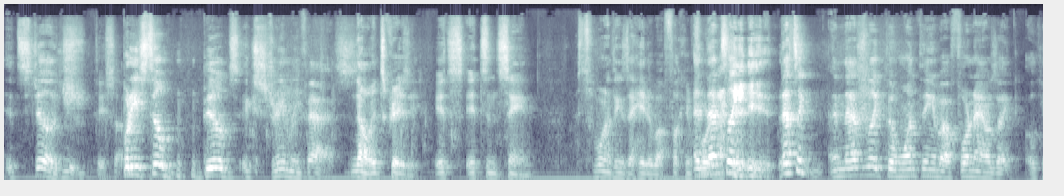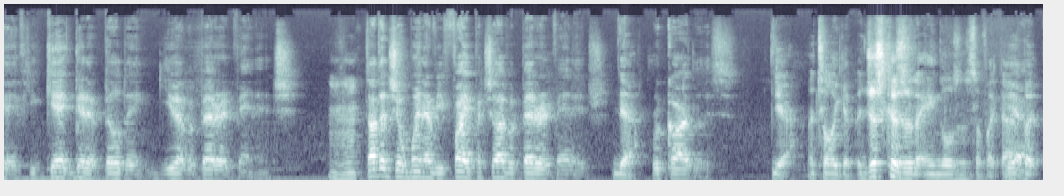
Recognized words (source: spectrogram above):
it's still he, but he still builds extremely fast. no, it's crazy. It's it's insane. That's one of the things I hate about fucking and Fortnite. that's like that's like and that's like the one thing about Fortnite. I was like, okay, if you get good at building, you have a better advantage. hmm not that you'll win every fight, but you'll have a better advantage Yeah, regardless. yeah. Until I get just because of the angles and stuff like that. Yeah. But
